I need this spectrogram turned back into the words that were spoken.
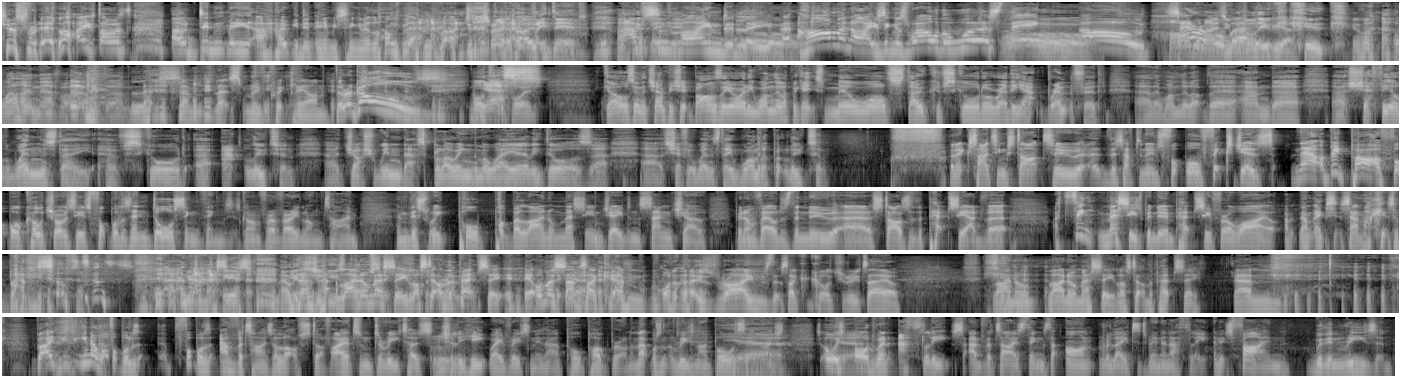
Just realised I was. I didn't mean. I hope you didn't hear me singing along then. But I just I realised. they did. I they did. Absent-mindedly, Oh. uh, harmonising as well. The worst thing. Oh. Oh, terrible Harmonising with. Luke Cook. Well, well, I never. Well done. Let's um, let's move quickly on. There are goals. More yes. to the point. Goals in the Championship. Barnsley already 1 0 up against Millwall. Stoke have scored already at Brentford. Uh, they're 1 0 up there. And uh, uh, Sheffield Wednesday have scored uh, at Luton. Uh, Josh Windass blowing them away early doors. Uh, Sheffield Wednesday 1 up at Luton. An exciting start to uh, this afternoon's football fixtures. Now, a big part of football culture, obviously, is footballers endorsing things. It's gone on for a very long time. And this week, Paul Pogba, Lionel Messi, and Jadon Sancho have been unveiled as the new uh, stars of the Pepsi advert. I think Messi's been doing Pepsi for a while. I mean, that makes it sound like it's a banned substance. you know, Messi's. Yeah, you know, least you use Lionel Pepsi, Messi lost it on the. Pepsi. It, it almost sounds Yeah. like um, one of those rhymes that's like a cautionary tale. Lionel Lionel Messi lost it on the Pepsi. Um, but I, you know what? Footballers footballers advertise a lot of stuff. I had some Doritos Hmm. chili heatwave recently that had Paul Pogba on, and that wasn't the reason I bought it. I just- it's always Yeah. odd when athletes advertise things that aren't related to being an athlete, and it's fine within reason.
